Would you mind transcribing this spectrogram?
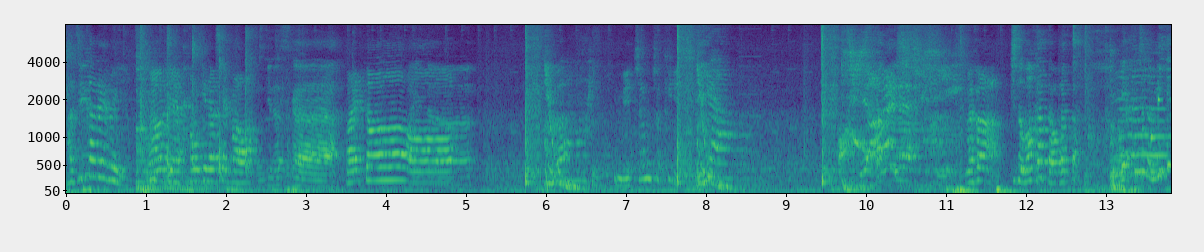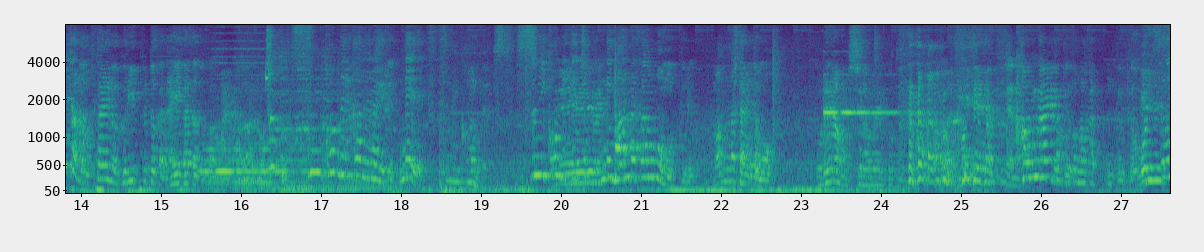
弾かれるんよなので本気出していこう本気出すかファイトー。めちゃめちゃ綺麗。いや。皆さちょっと分かった分かったいやちょっと見てたの二人のグリップとか投げ方とか。ちょっと包み込んでる感じで投げてる。で包み込んでる。包み込んでてちょっとで真ん中の方持ってる。真ん中二人とも。ん俺らも知らないこと。考えたことなかった。俺それ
